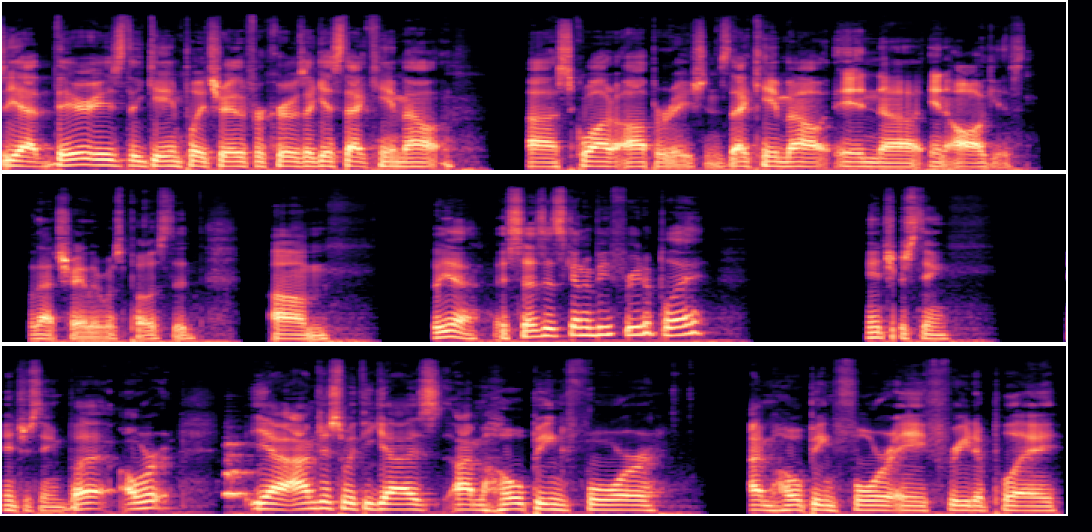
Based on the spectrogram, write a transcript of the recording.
So yeah, there is the gameplay trailer for CROWZ. I guess that came out. Uh, Squad Operations that came out in uh, in August. So that trailer was posted. Um, so yeah, it says it's gonna be free to play. Interesting, interesting. But we're yeah, I'm just with you guys. I'm hoping for I'm hoping for a free to play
